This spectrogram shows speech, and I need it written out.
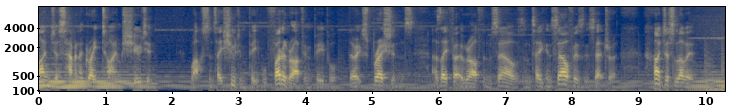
I'm just having a great time shooting. Well, since they shooting people, photographing people, their expressions as they photograph themselves and taking selfies, etc. I just love it.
